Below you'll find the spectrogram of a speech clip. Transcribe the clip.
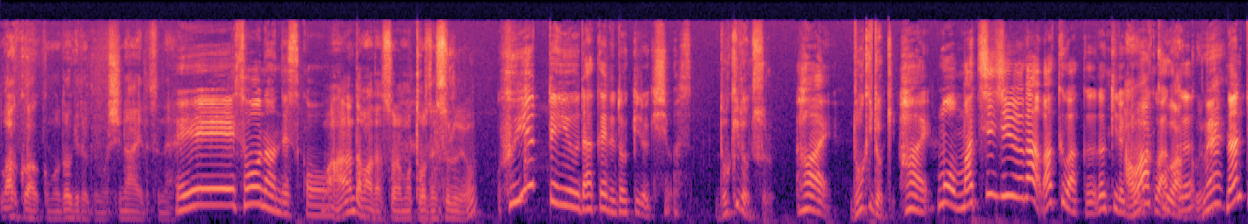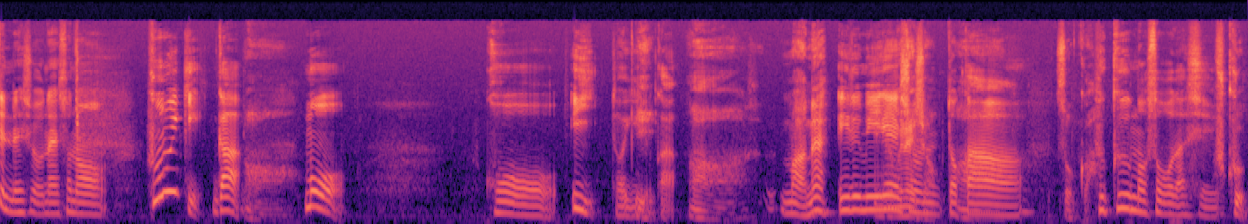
ワクワクもドキドキもしないですね。えー、そうなんですか、まああなたまだそれも当然するよ。冬っていうだけでドキドキしますドキドキする？はいドキドキ？はい、もう街中がワクワクドキドキあワクワクねなんて言うんでしょうねその雰囲気があもうこういいとあいい。いうかああまあね。イルミネーションとか。そうか。服もそうだし。服。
